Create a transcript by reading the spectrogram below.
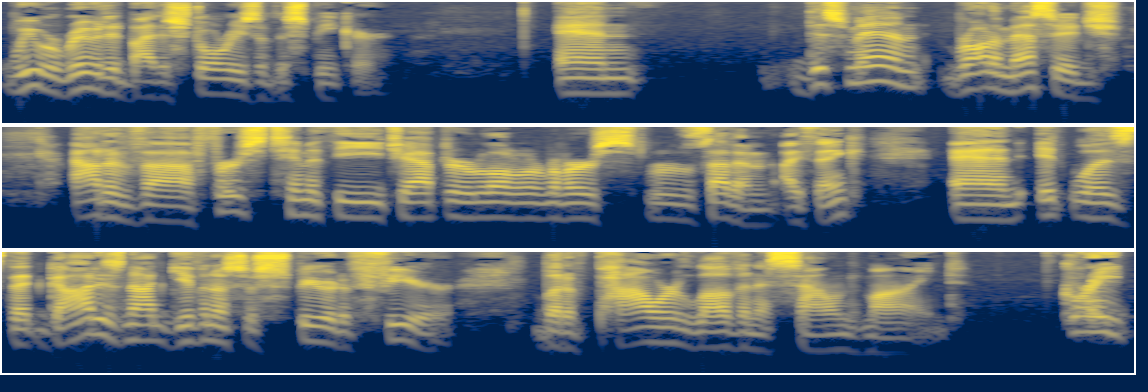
we were riveted by the stories of the speaker. And this man brought a message out of, uh, first Timothy chapter, verse seven, I think. And it was that God has not given us a spirit of fear, but of power, love, and a sound mind. Great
